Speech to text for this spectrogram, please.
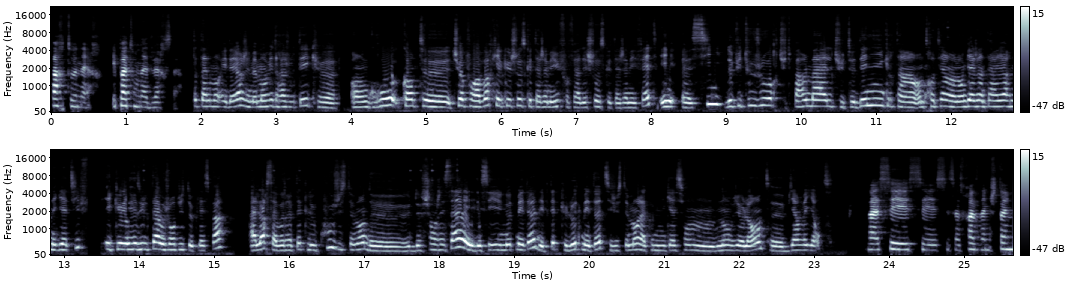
partenaire et pas ton adversaire. Totalement. Et d'ailleurs, j'ai même envie de rajouter que, en gros, quand euh, tu vois, pour avoir quelque chose que tu n'as jamais eu, il faut faire des choses que tu n'as jamais faites. Et euh, si depuis toujours tu te parles mal, tu te dénigres, tu entretiens un langage intérieur négatif et que les résultats aujourd'hui te plaisent pas, alors ça vaudrait peut-être le coup justement de, changer ça et d'essayer une autre méthode. Et peut-être que l'autre méthode, c'est justement la communication non violente, euh, bienveillante. Bah, c'est, cette phrase d'Einstein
